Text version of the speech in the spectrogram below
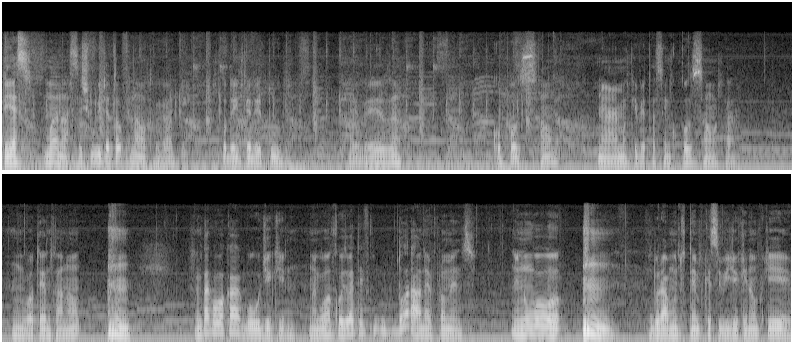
Tem esse... Mano, assiste o vídeo até o final, tá ligado? Poder entender tudo. Beleza. Composição. Minha arma aqui vai estar tá sem composição, cara. Não vou tentar, não. tentar colocar gold aqui. Em alguma coisa vai ter que dourar, né? Pelo menos. E não vou durar muito tempo com esse vídeo aqui, não. Porque...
